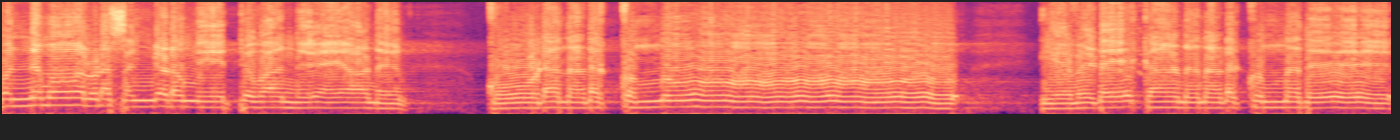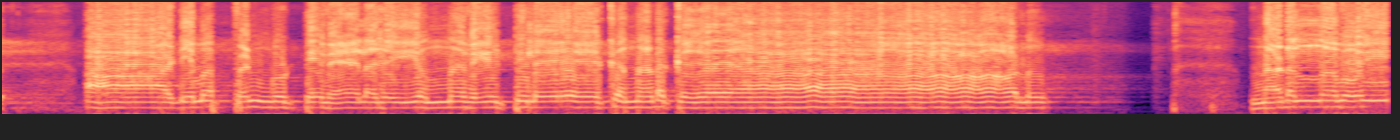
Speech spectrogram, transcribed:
പൊന്നമോളുടെ സങ്കടം ഏറ്റുവാങ്ങുകയാണ്. കൂടെ നടക്കുന്നു. എവിടേക്കാണ് നടക്കുന്നത്? ആടിമ പെൺകുട്ടി വേല ചെയ്യുന്ന വീട്ടിലേക്ക് നടക്കുകയാണ്. നടന്നുപോയി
